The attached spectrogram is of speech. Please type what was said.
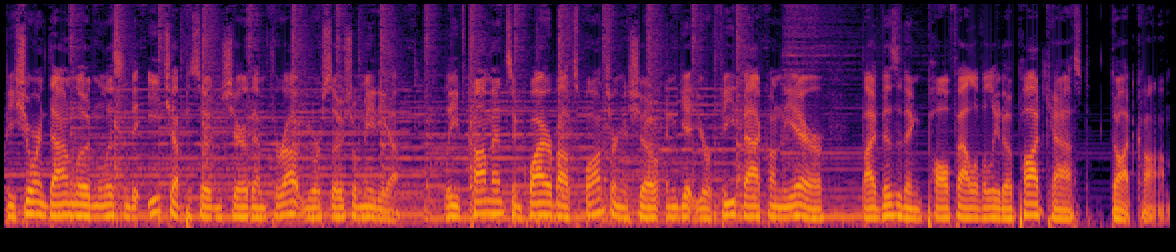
Be sure and download and listen to each episode and share them throughout your social media. Leave comments, inquire about sponsoring a show, and get your feedback on the air by visiting paulfalavolitopodcast.com.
